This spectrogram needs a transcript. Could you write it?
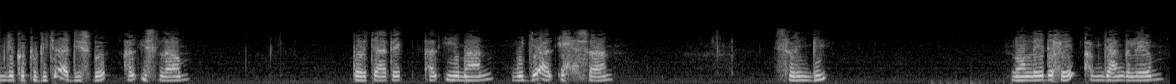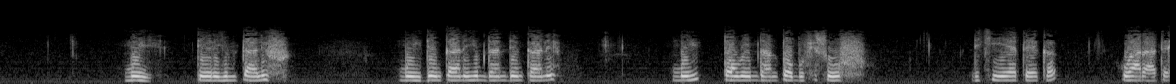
njëkk tudd ci hadis ba al islam door al iman mujj al ihsaan sëriñ bi noonu lay defee am njàngaleem muy téere yim taalif muy dénkaane yim daan dénkaane muy tomb yim daan tomb fi suuf di ci yeeteeka waaraate.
